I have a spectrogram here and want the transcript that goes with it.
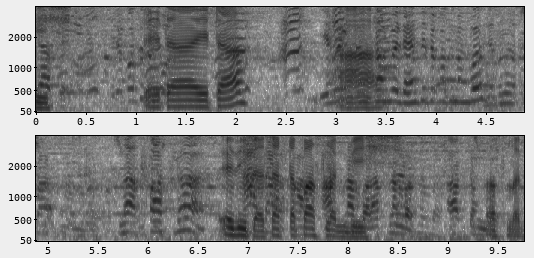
বিশ। এটা এটা এই দুইটা চারটা পাঁচ লাখ বিশ। পাঁচ লাখ।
